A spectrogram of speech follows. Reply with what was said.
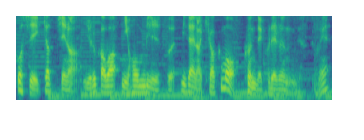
少しキャッチーなゆるかわ日本美術みたいな企画も組んでくれるんですよね。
